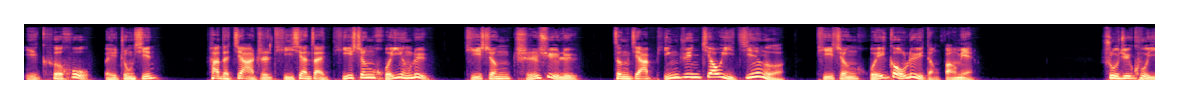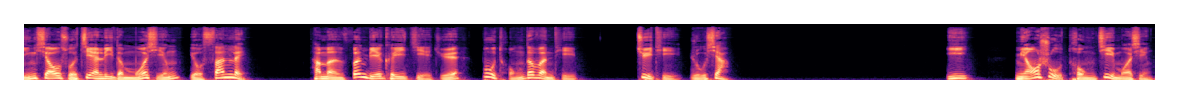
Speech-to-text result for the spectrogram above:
以客户为中心，它的价值体现在提升回应率、提升持续率。增加平均交易金额、提升回购率等方面。数据库营销所建立的模型有三类，它们分别可以解决不同的问题，具体如下：一、描述统计模型，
